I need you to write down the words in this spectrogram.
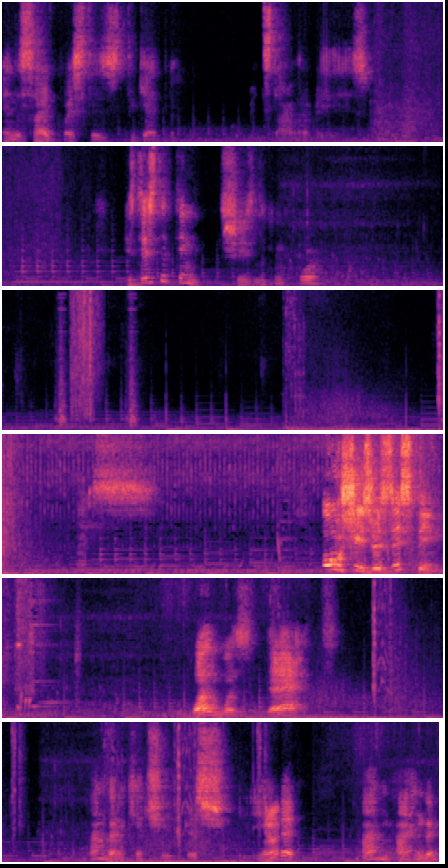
and the side quest is to get star, whatever it is. Is this the thing she's looking for? Nice. Oh, she's resisting! What was that? I'm gonna catch you, fish. You know that? I'm I'm gonna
